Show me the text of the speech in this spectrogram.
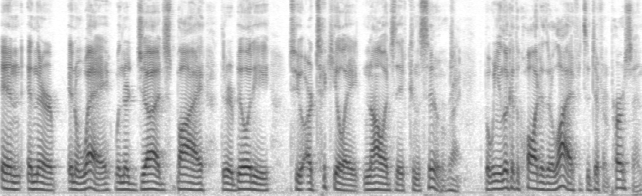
in in their in a way when they're judged by their ability to articulate knowledge they've consumed. Right. But when you look at the quality of their life, it's a different person.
